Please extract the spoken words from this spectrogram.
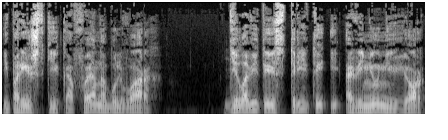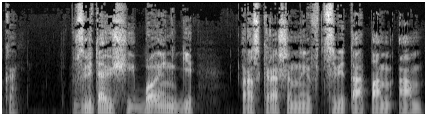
и парижские кафе на бульварах, деловитые стриты и авеню Нью-Йорка, взлетающие Боинги, раскрашенные в цвета Пан-Ам,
